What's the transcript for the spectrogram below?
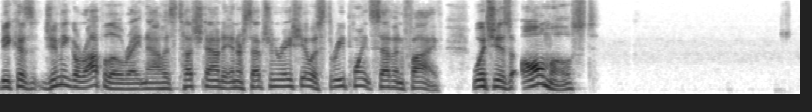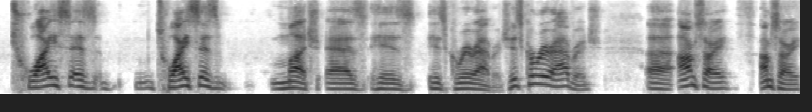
Because Jimmy Garoppolo right now his touchdown to interception ratio is 3.75, which is almost twice as twice as much as his his career average. His career average uh, I'm sorry. I'm sorry.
